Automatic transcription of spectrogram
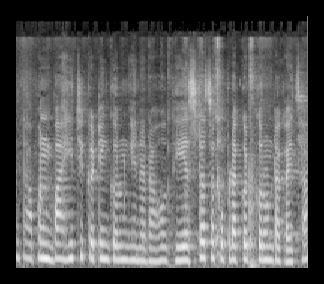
आता आपण बाहीची कटिंग करून घेणार आहोत. हे एक्स्ट्राचा कपडा कट करून टाकायचा.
